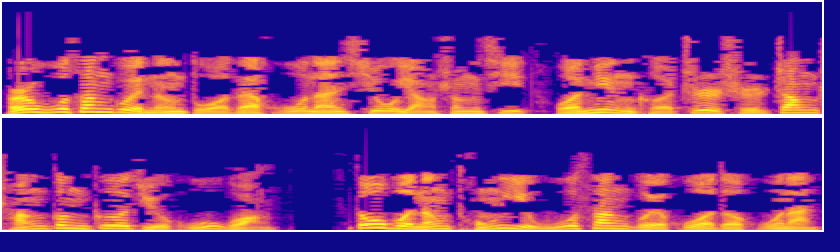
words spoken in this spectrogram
而吴三桂能躲在湖南休养生息，我宁可支持张长庚割据湖广，都不能同意吴三桂获得湖南。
